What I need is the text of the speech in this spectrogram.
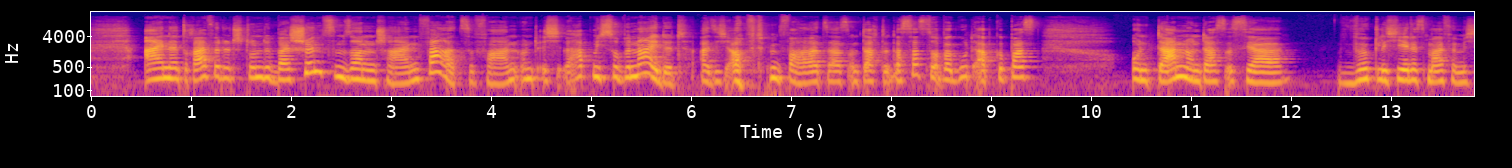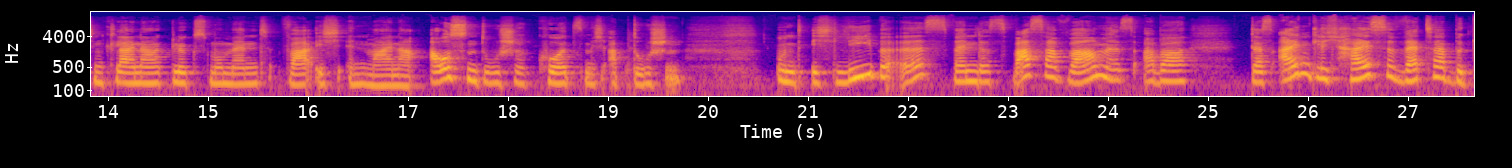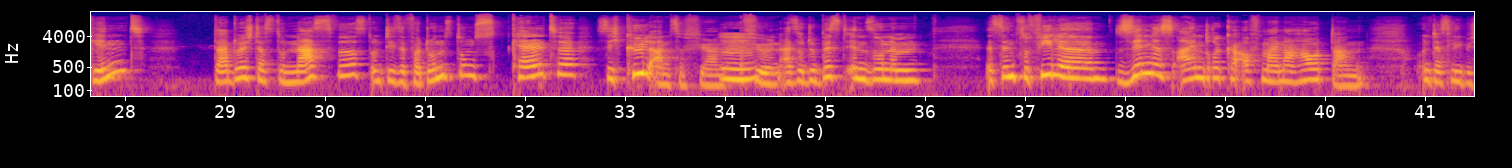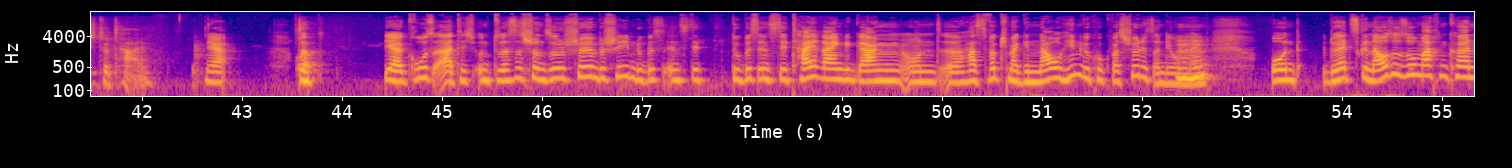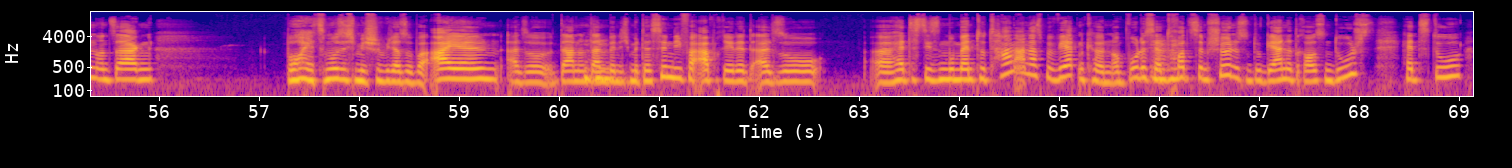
eine Dreiviertelstunde bei schönstem Sonnenschein Fahrrad zu fahren. Und ich habe mich so beneidet, als ich auf dem Fahrrad saß und dachte, das hast du aber gut abgepasst. Und dann, und das ist ja wirklich jedes Mal für mich ein kleiner Glücksmoment, war ich in meiner Außendusche kurz mich abduschen. Und ich liebe es, wenn das Wasser warm ist, aber das eigentlich heiße Wetter beginnt, dadurch, dass du nass wirst und diese Verdunstungskälte sich kühl anzufühlen. Mhm. Also du bist in so einem, es sind so viele Sinneseindrücke auf meiner Haut dann. Und das liebe ich total. Ja. Und so. ja, großartig. Und du hast es schon so schön beschrieben. Du bist ins, De du bist ins Detail reingegangen und äh, hast wirklich mal genau hingeguckt, was schön ist an dem Moment. Mhm. Und du hättest genauso so machen können und sagen, boah, jetzt muss ich mich schon wieder so beeilen. Also dann und dann mhm. bin ich mit der Cindy verabredet. Also äh, hättest diesen Moment total anders bewerten können, obwohl es mhm. ja trotzdem schön ist und du gerne draußen duschst, hättest du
